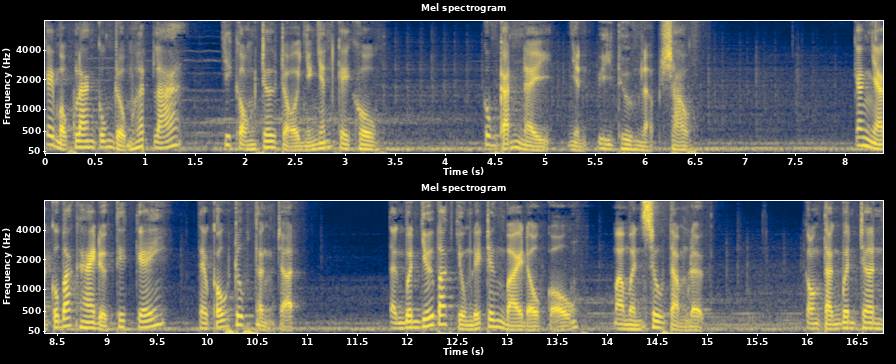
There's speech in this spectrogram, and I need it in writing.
Cây mộc lan cũng rụng hết lá, Chỉ còn trơ trọi những nhánh cây khô. Khung cảnh này nhìn bi thương làm sao. Căn nhà của bác hai được thiết kế Theo cấu trúc tầng trệt. Tầng bên dưới bác dùng để trưng bày đồ cổ Mà mình sưu tầm được. Còn tầng bên trên,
